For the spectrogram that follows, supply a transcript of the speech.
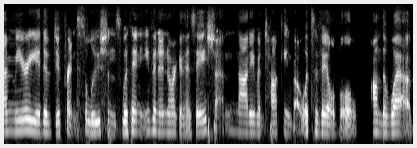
a myriad of different solutions within even an organization, not even talking about what's available on the web.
